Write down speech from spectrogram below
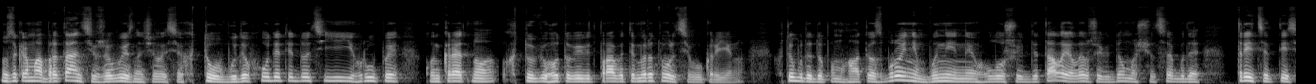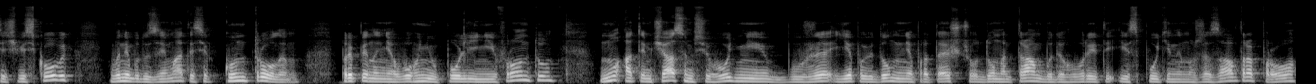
Ну, зокрема, британці вже визначилися, хто буде входити до цієї групи, конкретно хто готові відправити миротворців в Україну, хто буде допомагати озброєнням. Вони не оголошують деталей, але вже відомо, що це буде 30 тисяч військових. Вони будуть займатися контролем припинення вогню по лінії фронту. Ну а тим часом сьогодні вже є повідомлення про те, що Дональд Трамп буде говорити із Путіним вже завтра про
